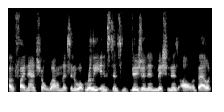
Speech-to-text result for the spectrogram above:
of financial wellness and what really Instant's vision and mission is all about.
